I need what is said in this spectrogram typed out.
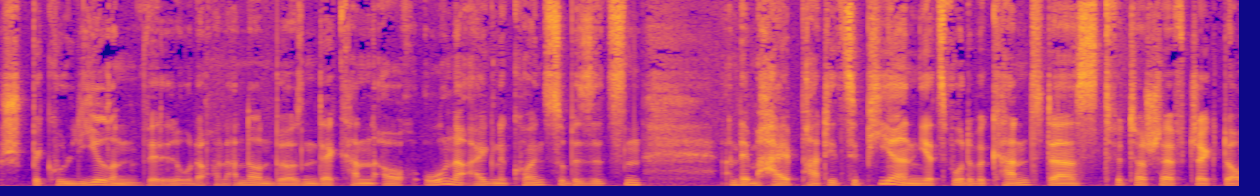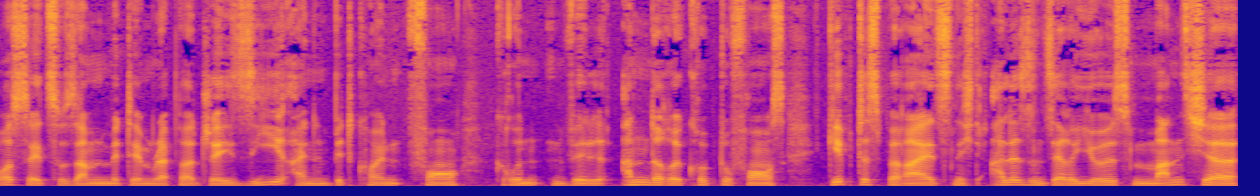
spekulieren will oder auch an anderen Börsen, der kann auch ohne eigene Coins zu besitzen an dem Hype partizipieren. Jetzt wurde bekannt, dass Twitter-Chef Jack Dorsey zusammen mit dem Rapper Jay-Z einen Bitcoin-Fonds gründen will. Andere Kryptofonds gibt es bereits. Nicht alle sind seriös. Manche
